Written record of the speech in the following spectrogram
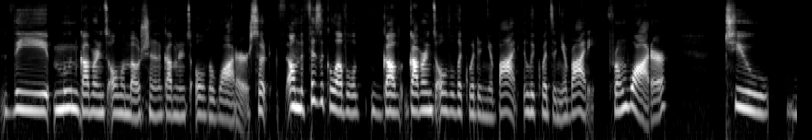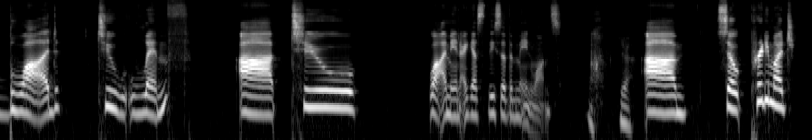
the moon governs all emotion and governs all the water, so on the physical level, gov- governs all the liquid in your body, liquids in your body, from water to blood to lymph, uh, to well, I mean, I guess these are the main ones. Yeah. Um, so pretty much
